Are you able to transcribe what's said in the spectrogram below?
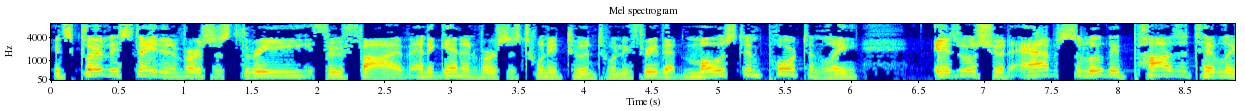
It's clearly stated in verses 3 through 5, and again in verses 22 and 23, that most importantly, Israel should absolutely positively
